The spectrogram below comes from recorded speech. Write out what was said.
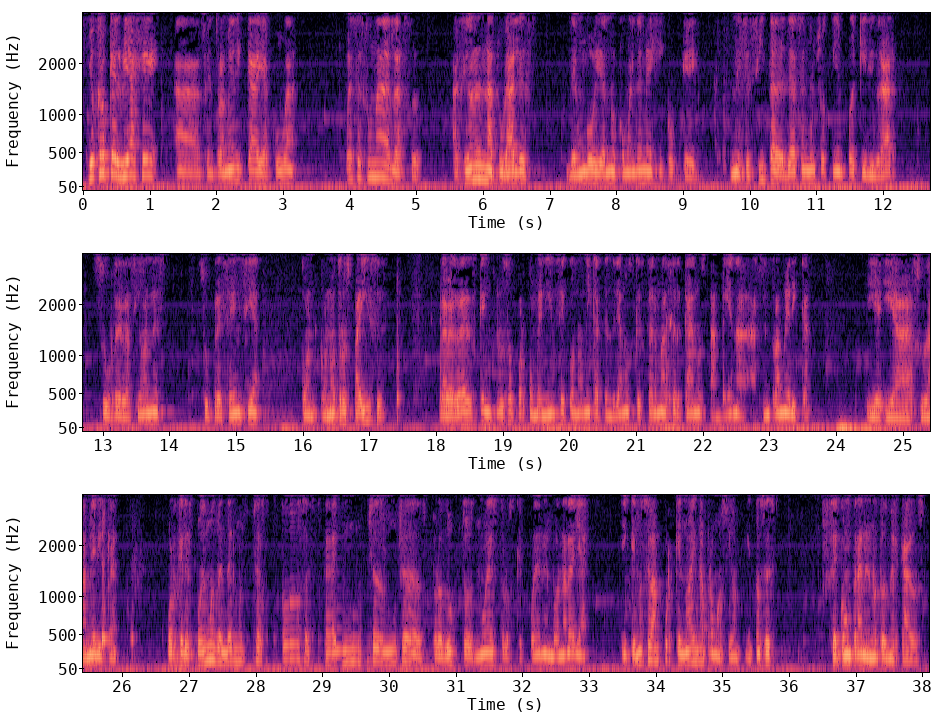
Yo creo que el viaje a Centroamérica y a Cuba, pues es una de las acciones naturales de un gobierno como el de México que necesita desde hace mucho tiempo equilibrar sus relaciones, su presencia con, otros países. La verdad es que incluso por conveniencia económica tendríamos que estar más cercanos también a, Centroamérica y, a Sudamérica, porque les podemos vender muchas cosas. Hay muchos, muchos productos nuestros que pueden embonar allá y que no se van porque no hay una promoción. Y entonces se compran en otros mercados.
